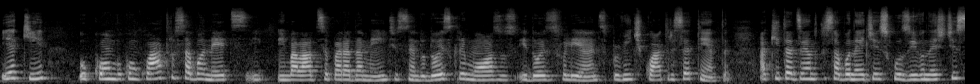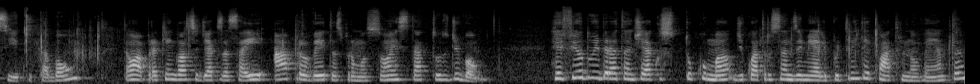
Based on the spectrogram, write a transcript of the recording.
E aqui o combo com quatro sabonetes embalados separadamente, sendo dois cremosos e dois esfoliantes por R$ 24,70. Aqui tá dizendo que o sabonete é exclusivo neste sítio, tá bom? Então, ó, pra quem gosta de Ecos Açaí, aproveita as promoções, tá tudo de bom. Refil do hidratante Ecos Tucumã de 400ml por R$ 34,90.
